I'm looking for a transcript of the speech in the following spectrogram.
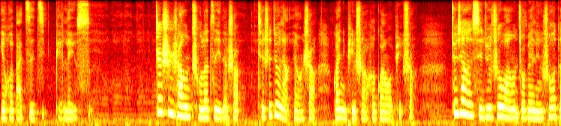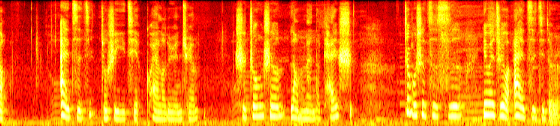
也会把自己给累死。这世上除了自己的事儿，其实就两样事儿：关你屁事儿和关我屁事儿。就像喜剧之王卓别林说的：“爱自己就是一切快乐的源泉，是终生浪漫的开始。”这不是自私，因为只有爱自己的人，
